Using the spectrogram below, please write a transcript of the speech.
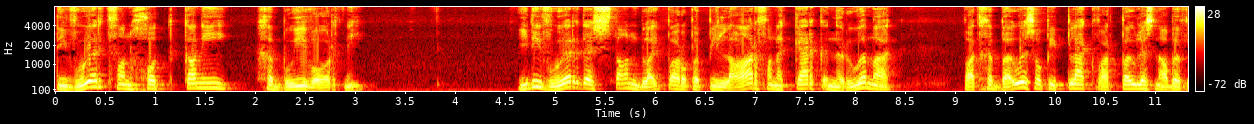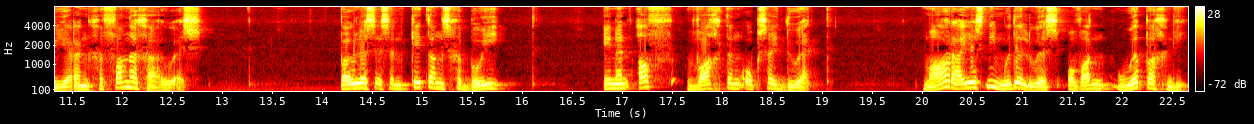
Die woord van God kan nie geboei word nie. Hierdie woorde staan blykbaar op 'n pilaar van 'n kerk in Rome wat gebou is op die plek waar Paulus na bewering gevange gehou is. Paulus is in kettinge geboei en in afwagting op sy dood. Maar hy is nie moedeloos of wanhoopig nie.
